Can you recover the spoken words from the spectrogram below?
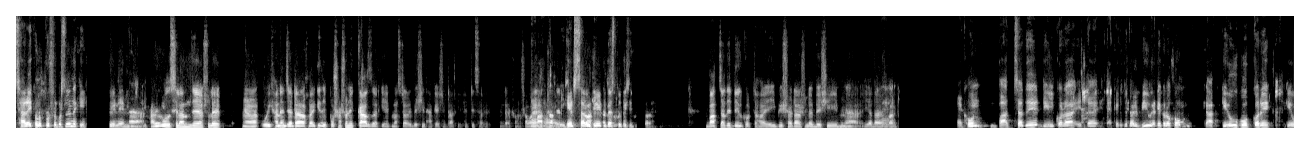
ছাড়ে কোনো প্রশ্ন করছিলেন নাকি? হ্যাঁ আমি বলছিলাম যে আসলে ওইখানে যেটা হয় কি যে প্রশাসনিক কাজ আর কি হেডমাস্টারের বেশি থাকে সেটা আর কি হেড টিচারের এটা সমস্যা। বাচ্চাদের হেড স্যার ওইটা নিয়ে একটু ব্যস্ত বেশি। বাচ্চাদের ডিল করতে হয় এই বিষয়টা আসলে বেশি ইয়ে দাঁড়ায় আর কি। এখন বাচ্চাদের ডিল করা এটা এক একজনের ভিউ এক এক রকম। কেউ উপভোগ করে, কেউ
